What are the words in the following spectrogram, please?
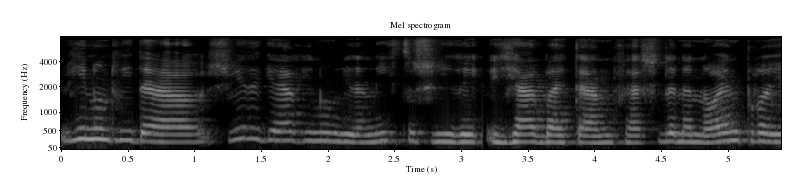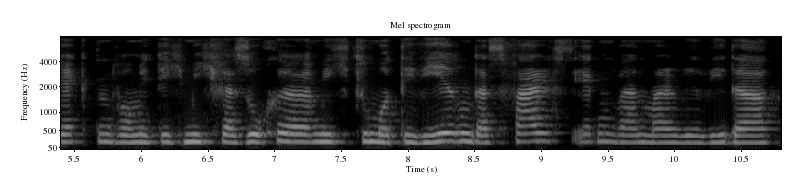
hin und wieder schwieriger, hin und wieder nicht so schwierig. Ich arbeite an verschiedenen neuen Projekten, womit ich mich versuche, mich zu motivieren, dass falls irgendwann mal wir wieder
